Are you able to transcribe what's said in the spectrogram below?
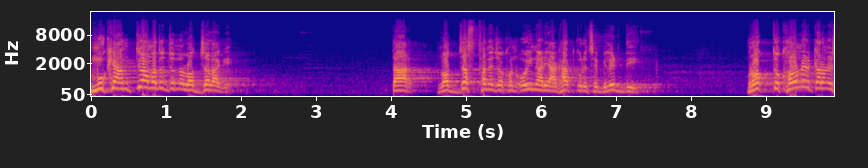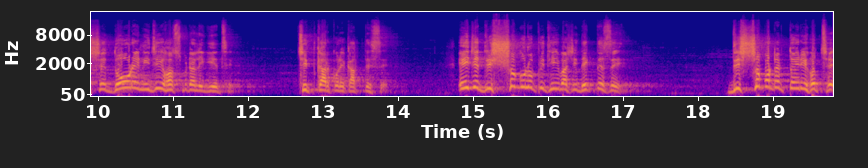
মুখে আনতেও আমাদের জন্য লজ্জা লাগে। তার লজ্জাস্থানে যখন ওই নারী আঘাত করেছে বিলেট দিয়ে, রক্তক্ষরণের কারণে সে দৌড়ে নিজেই হসপিটালে গিয়েছে, চিৎকার করে কাঁদতেছে। এই যে দৃশ্যগুলো পৃথিবীবাসী দেখতেছে দৃশ্যপটের তৈরি হচ্ছে।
